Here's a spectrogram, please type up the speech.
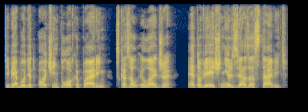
«Тебе будет очень плохо, парень», — сказал Элайджа. «Эту вещь нельзя заставить».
